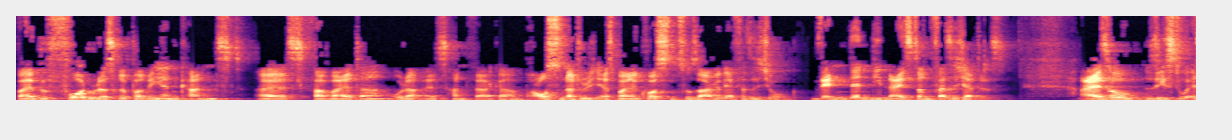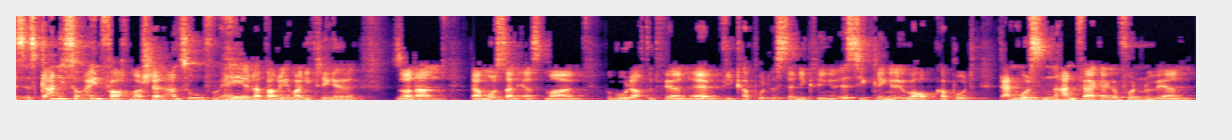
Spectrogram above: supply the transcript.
Weil bevor du das reparieren kannst als Verwalter oder als Handwerker, brauchst du natürlich erstmal eine Kostenzusage der Versicherung, wenn denn die Leistung versichert ist. Also siehst du, es ist gar nicht so einfach, mal schnell anzurufen, hey, reparier mal die Klingel, sondern da muss dann erstmal begutachtet werden, äh, wie kaputt ist denn die Klingel, ist die Klingel überhaupt kaputt? Dann muss ein Handwerker gefunden werden,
